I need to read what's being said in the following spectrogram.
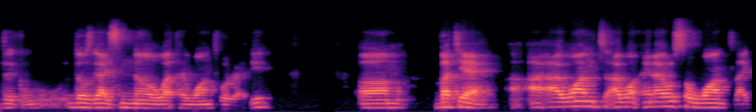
The, those guys know what I want already. Um, but yeah, I, I, want, I want, and I also want like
